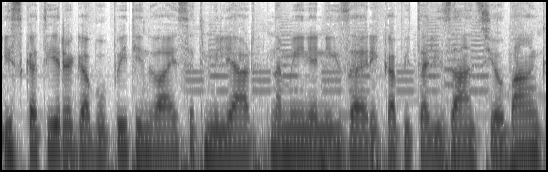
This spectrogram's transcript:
iz katerega bo 25 milijard namenjenih za rekapitalizacijo bank,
